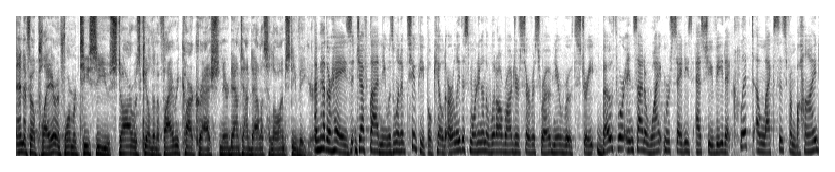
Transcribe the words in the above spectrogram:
NFL player and former TCU star was killed in a fiery car crash near downtown Dallas. Hello, I'm Steve Eagar. I'm Heather Hays. Jeff Gladney was one of two people killed early this morning on the Woodall Rogers Service Road near Ruth Street. Both were inside a white Mercedes SUV that clipped a Lexus from behind.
